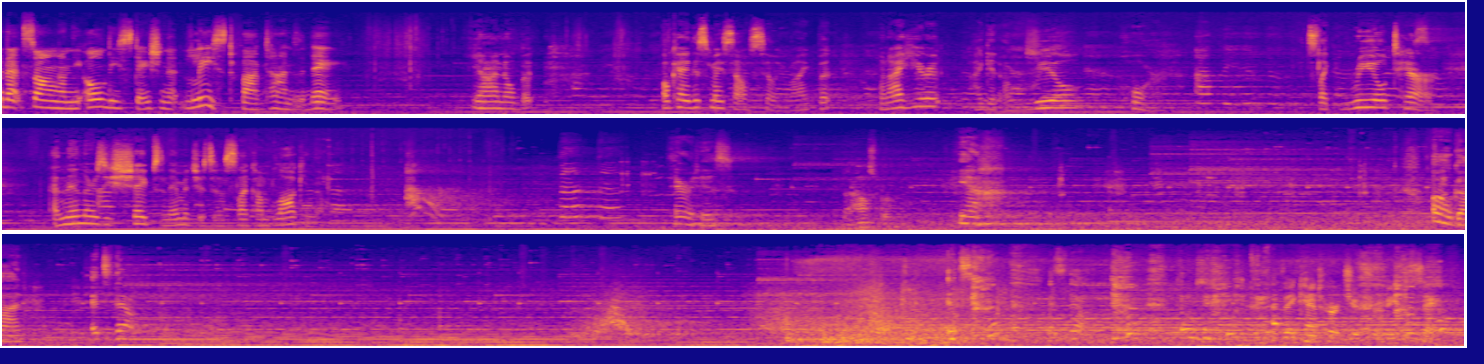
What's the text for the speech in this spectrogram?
Hear that song on the oldies station at least five times a day. Yeah, I know, but. Okay, this may sound silly, right? But when I hear it, I get a real horror. It's like real terror. And then there's these shapes and images, and it's like I'm blocking them. There it is. The houseboat. Yeah. Oh, God. It's them. It's. It's them. Don't you? They can't hurt you, Trudy. You're safe.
